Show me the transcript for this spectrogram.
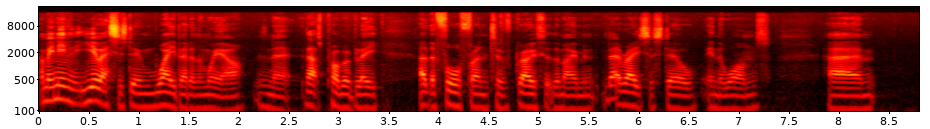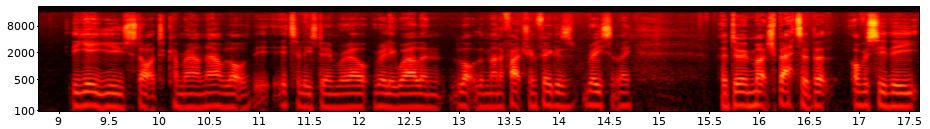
I mean, even the US is doing way better than we are, isn't it? That's probably at the forefront of growth at the moment. Their rates are still in the ones. Um, the EU started to come around now. A lot of Italy's doing real, really well, and a lot of the manufacturing figures recently are doing much better. But obviously, the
